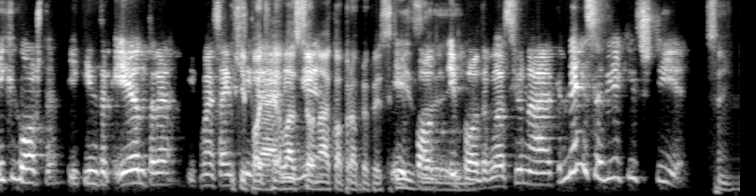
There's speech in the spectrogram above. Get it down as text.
e que gosta, e que entra, entra e começa a investigar. E que pode relacionar com a própria pesquisa. E pode, e... e pode, relacionar, que nem sabia que existia. Sim.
